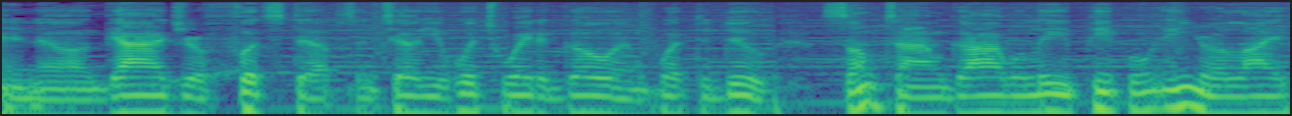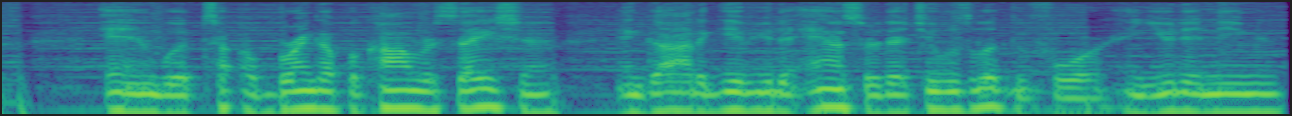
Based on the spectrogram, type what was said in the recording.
and uh, guide your footsteps and tell you which way to go and what to do. Sometimes God will lead people in your life and will t- bring up a conversation and God will give you the answer that you was looking for and you didn't even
